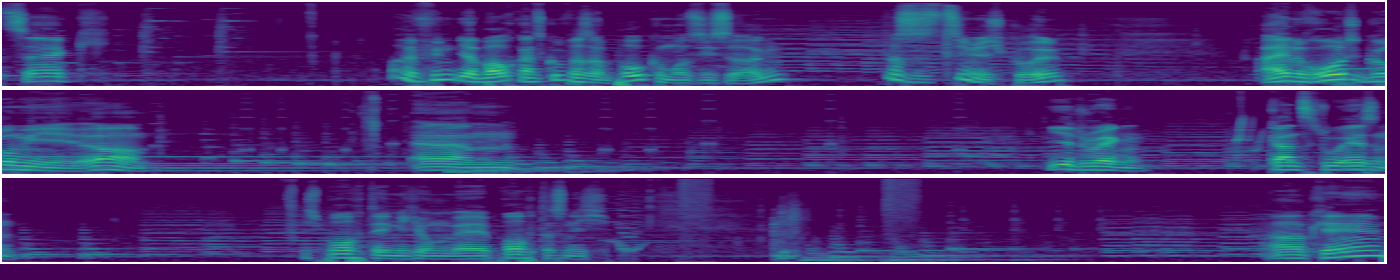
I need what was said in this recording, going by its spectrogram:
Zack. Oh, wir finden ja aber auch ganz gut was am Poke, muss ich sagen. Das ist ziemlich cool. Ein Rotgummi, ja. Ähm. Hier, Dragon. Kannst du essen. Ich brauch den nicht um, äh, brauch das nicht. Okay.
